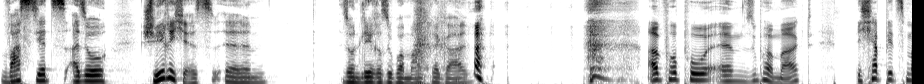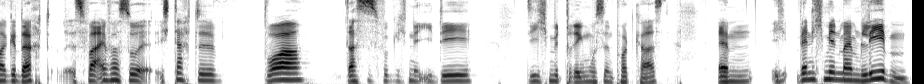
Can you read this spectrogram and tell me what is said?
was jetzt also schwierig ist, ähm, so ein leeres Supermarktregal. Apropos ähm, Supermarkt. Ich habe jetzt mal gedacht, es war einfach so, ich dachte, boah, das ist wirklich eine Idee, die ich mitbringen muss in Podcast. Ähm, ich, wenn ich mir in meinem Leben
